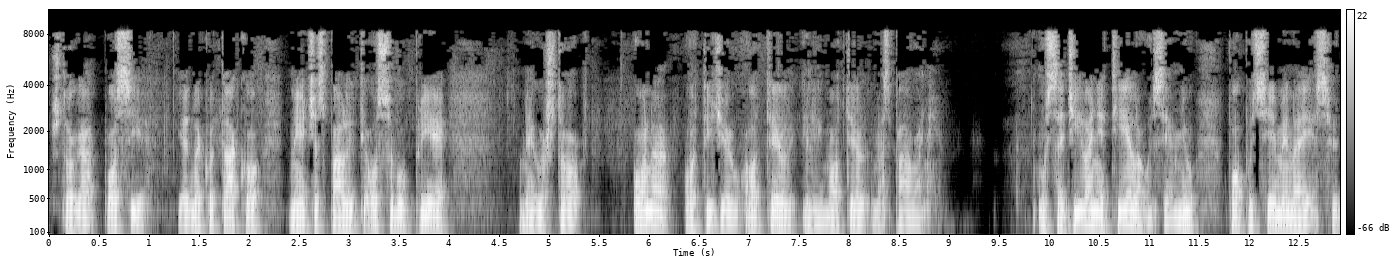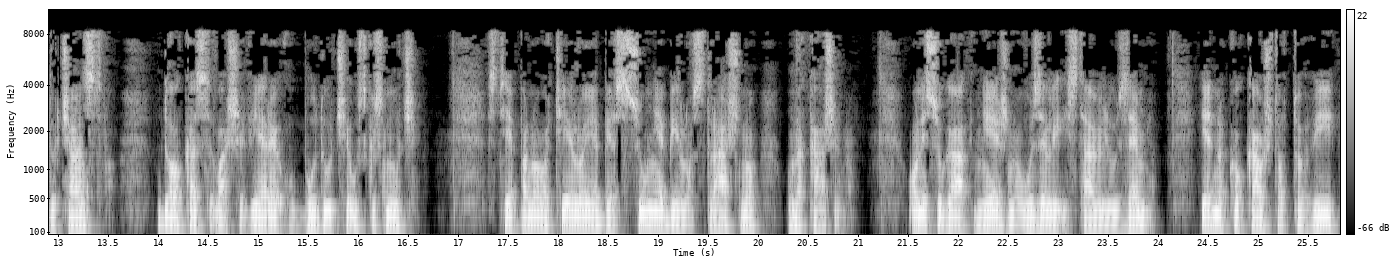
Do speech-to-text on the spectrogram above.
što ga posije. Jednako tako neće spaliti osobu prije nego što ona otiđe u hotel ili motel na spavanje. Usađivanje tijela u zemlju, poput sjemena, je svjedočanstvo, dokaz vaše vjere u buduće uskrsnuće. Stjepanovo tijelo je bez sumnje bilo strašno unakaženo. Oni su ga nježno uzeli i stavili u zemlju, jednako kao što to vi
